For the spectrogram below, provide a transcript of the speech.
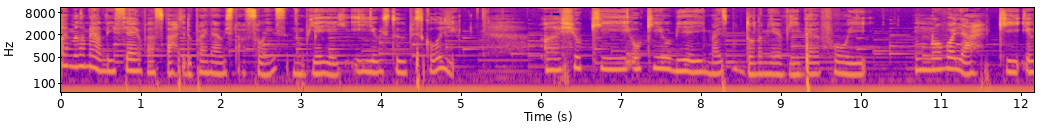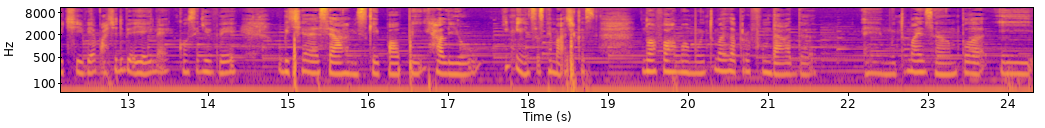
Oi, meu nome é Alicia, eu faço parte do painel Estações no BAA e eu estudo psicologia. Acho que o que o BAA mais mudou na minha vida foi um novo olhar que eu tive a partir do BA, né? Consegui ver o BTS, ARMS, K-pop, Hallyu, enfim, essas temáticas de uma forma muito mais aprofundada, é, muito mais ampla e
